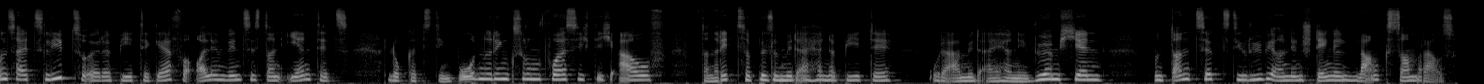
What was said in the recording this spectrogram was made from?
Und seid lieb zu eurer Beete, gell? vor allem wenn es dann erntet. Lockert den Boden ringsrum vorsichtig auf, dann redet ein bisschen mit eurer Beete oder auch mit euren Würmchen und dann zirkt die Rübe an den Stängeln langsam raus.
